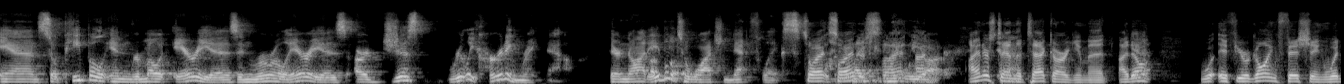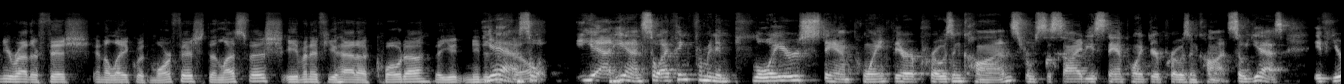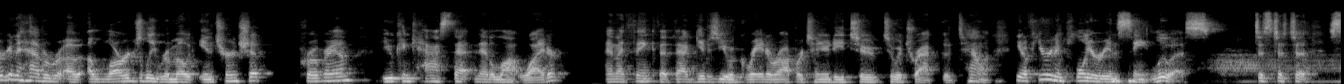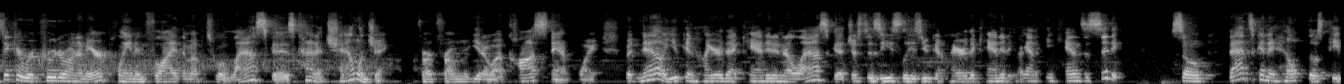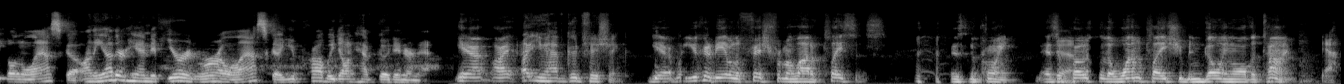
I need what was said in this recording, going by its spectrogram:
And so people in remote areas, in rural areas, are just really hurting right now. They're not able to watch Netflix. So I- so I understand- like I- are. I understand Yeah. the tech argument. I don't. w If you were going fishing, wouldn't you rather fish in a lake with more fish than less fish, even if you had a quota that you needed yeah to fill? so Yeah, yeah. And so I think from an employer's standpoint, there are pros and cons. From society's standpoint, there are pros and cons. So, yes, if you're going to have a, a, largely remote internship program, you can cast that net a lot wider. And I think that that gives you a greater opportunity to, to attract good talent. You know, if you're an employer in St. Louis, just to, to stick a recruiter on an airplane and fly them up to Alaska is kind of challenging from, from you know a cost standpoint. But now you can hire that candidate in Alaska just as easily as you can hire the candidate in Kansas City. So that's going to help those people in Alaska. On the other hand, if you're in rural Alaska, you probably don't have good internet. Yeah, I, I you have good fishing. Yeah, well, you're going to be able to fish from a lot of places. is the point, as yeah. opposed to the one place you've been going all the time. Yeah.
